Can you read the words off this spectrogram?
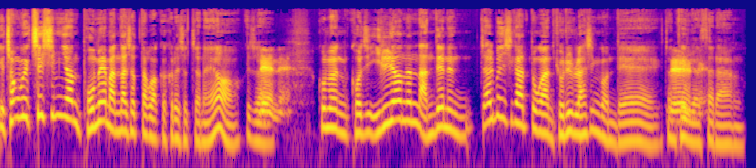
1970년 봄에 만나셨다고 아까 그러셨잖아요. 그죠? 네네. 그러면 거지 1년은 안 되는 짧은 시간 동안 교류를 하신 건데 전태일. 열사랑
